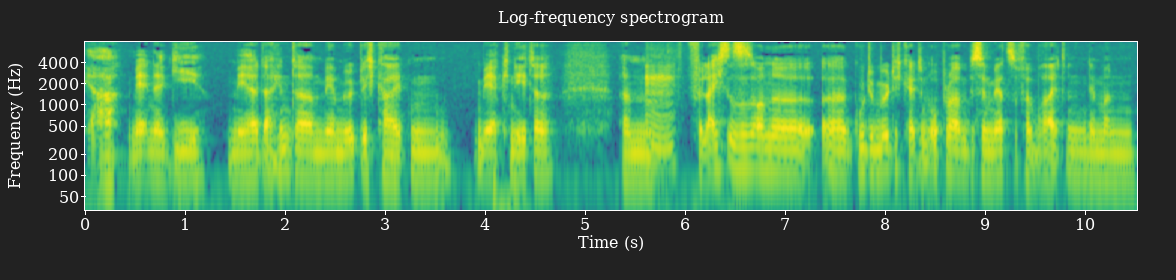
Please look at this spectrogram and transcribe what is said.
ja, mehr Energie, mehr dahinter, mehr Möglichkeiten, mehr Knete. Ähm, mhm. Vielleicht ist es auch eine äh, gute Möglichkeit, in Opera ein bisschen mehr zu verbreiten, indem man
